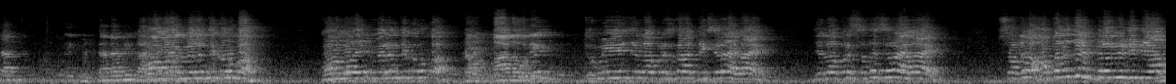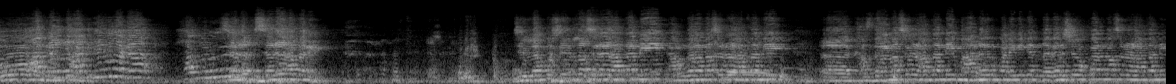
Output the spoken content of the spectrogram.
त्या- एक मिनिट त्यांना मी विनंती करू का? मला एक विनंती करू का? तुम्ही- जिल्हा परिषद अध्यक्ष राहिलाय. जिल्हा परिषद सदस्य राहिलाय. सगळं हाताने निधी द्या. हो. हात घेऊ नका. हात सरळ हाताने. जिल्हा परिषदेला सरळ हाताने आमदारांना सरळ हाताने खासदारांना सरळ हाताने महानगरपालिकेच्या नगरसेवकांना सरळ हाताने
